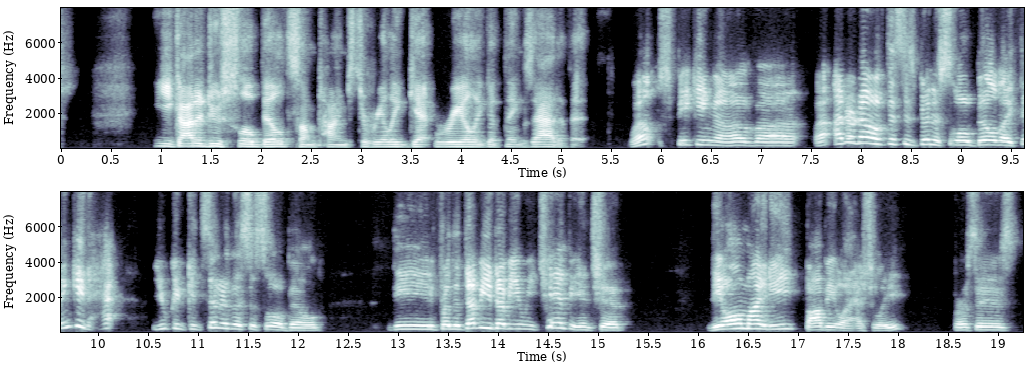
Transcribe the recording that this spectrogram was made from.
you got to do slow build sometimes to really get really good things out of it. Well, speaking of, uh, I don't know if this has been a slow build. I think it ha- you could consider this a slow build. The for the WWE Championship, the Almighty Bobby Lashley versus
